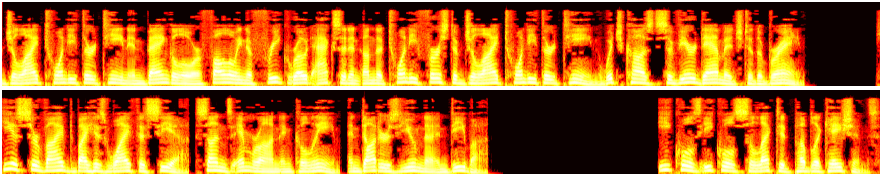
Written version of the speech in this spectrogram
July 2013 in Bangalore following a freak road accident on 21 July 2013 which caused severe damage to the brain. He is survived by his wife Asiya, sons Imran and Kaleem, and daughters Yumna and Deba. Selected publications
